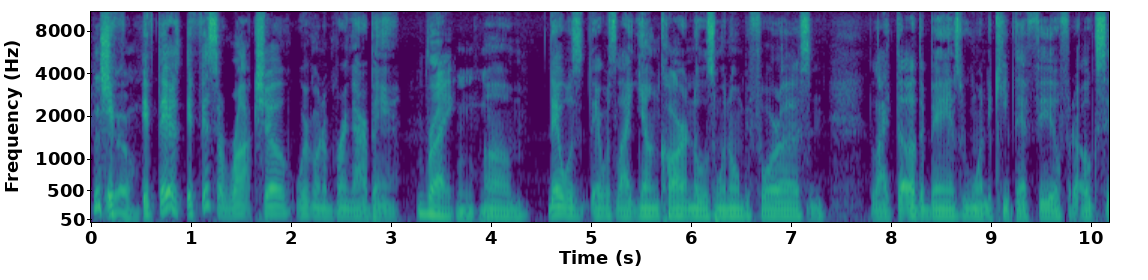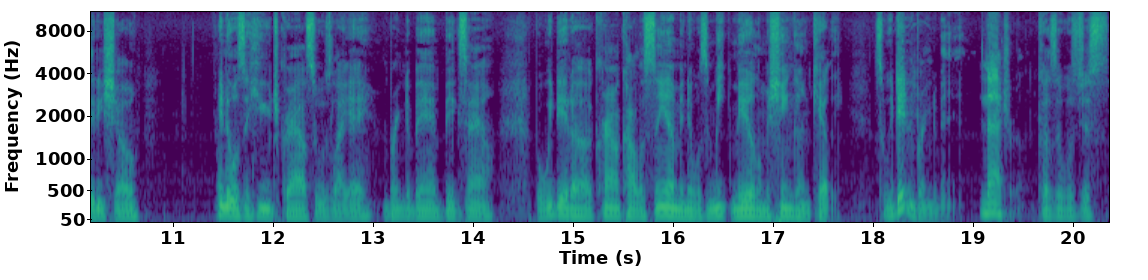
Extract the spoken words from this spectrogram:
the If, show. if there's if it's a rock show, we're gonna bring our band. Right. Mhm. Um, there was there was like Young Cardinals went on before us, and like the other bands, we wanted to keep that feel for the Oak City show. And it was a huge crowd, so it was like, hey, bring the band, big sound. But we did uh, Crown Coliseum, and it was Meek Mill and Machine Gun Kelly. So we didn't bring the band Naturally. because it was just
